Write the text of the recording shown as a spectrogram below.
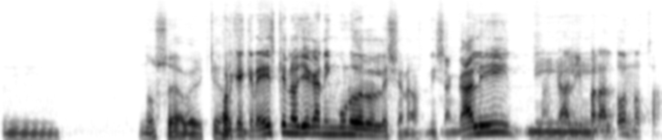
Mm, No sé, a ver qué Porque hace. creéis que no llega ninguno de los lesionados. Ni Sangali, ni. Sangali para el 2 no está.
